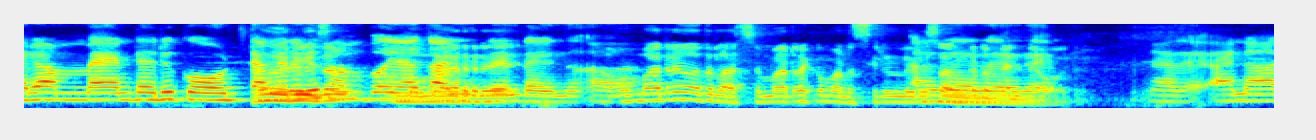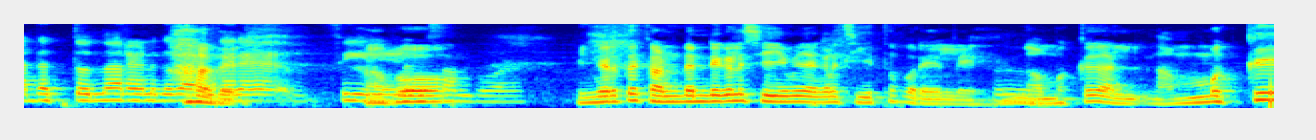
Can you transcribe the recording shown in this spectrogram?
ഒരു അമ്മേന്റെ ഒരു കോട്ട് അങ്ങനെ ഒരു സംഭവം ഞാൻ കണ്ടിട്ടുണ്ടായിരുന്നു. അമ്മമാരുടെ മാത്രമല്ല അച്ഛന്മാരുടെ മനസ്സിലുള്ള ഒരു സങ്കടം അതെ, അനാഥത്വം എന്ന് പറയുന്നത് ഭയങ്കര ഫീൽ സംഭവമാണ്. ഇങ്ങനത്തെ കണ്ടന്റുകൾ ചെയ്യുമ്പോൾ ഞങ്ങൾ ചീത്ത പറയല്ലേ? നമുക്ക് നമുക്ക്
